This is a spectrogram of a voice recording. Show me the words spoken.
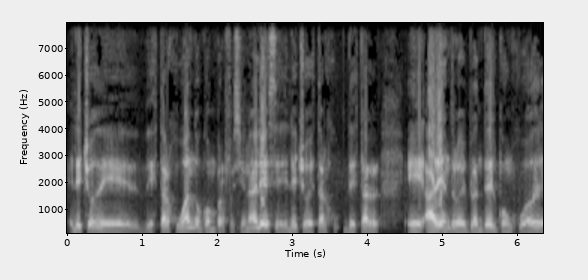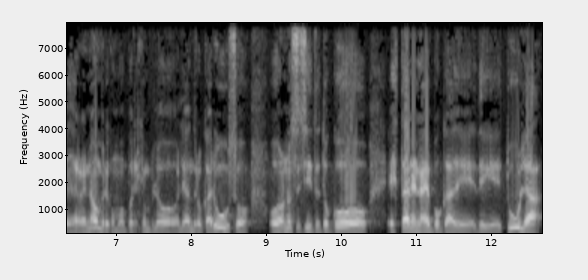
el hecho de, de estar jugando con profesionales, el hecho de estar, de estar eh, adentro del plantel con jugadores de renombre, como por ejemplo Leandro Caruso, o no sé si te tocó estar en la época de Tula.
